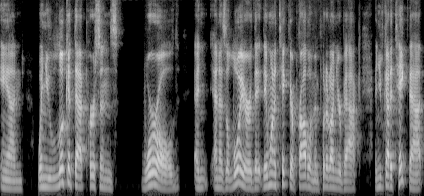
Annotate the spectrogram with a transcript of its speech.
and when you look at that person's world and and as a lawyer they, they want to take their problem and put it on your back and you've got to take that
